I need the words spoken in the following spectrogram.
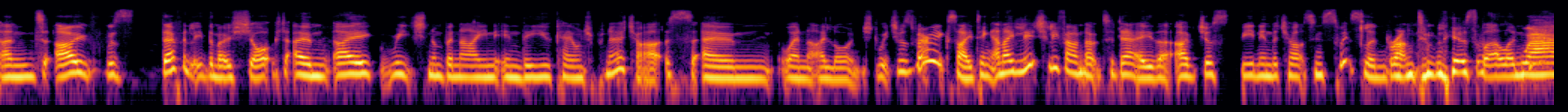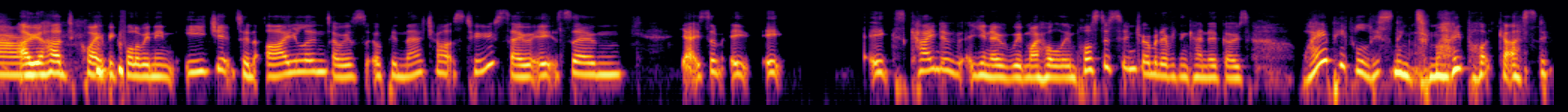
and I was definitely the most shocked. Um, I reached number nine in the UK entrepreneur charts um, when I launched, which was very exciting. And I literally found out today that I've just been in the charts in Switzerland randomly as well. And wow. I had quite a big following in Egypt and Ireland. I was up in their charts too. So it's um yeah, it's it, it it's kind of you know with my whole imposter syndrome and everything kind of goes why are people listening to my podcast?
